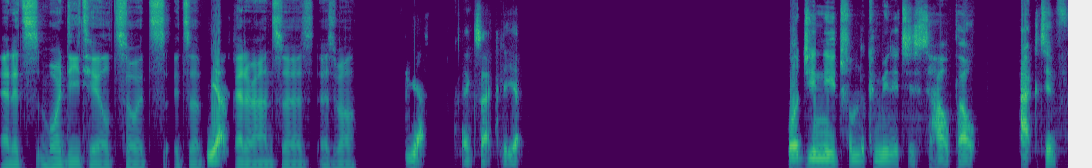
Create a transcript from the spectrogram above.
And it's more detailed, so it's it's a yeah. better answer as, as well. Yeah, exactly. Yeah. What do you need from the communities to help out? Active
